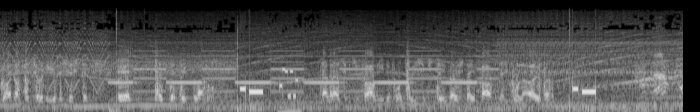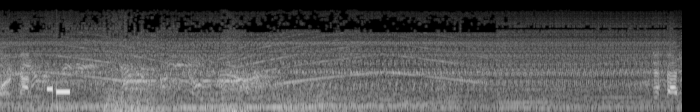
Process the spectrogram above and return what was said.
We've got an need of assistance in Pacific Bluff. Tango 65, Uniform 362, go stay 5 in this call out over. Adam 4, copy. Dispatch,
